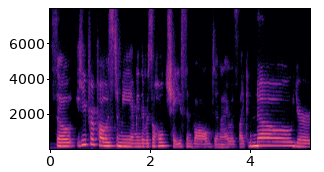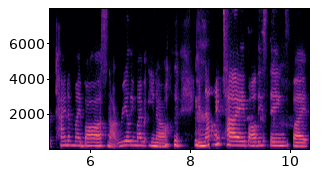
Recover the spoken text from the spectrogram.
So he proposed to me. I mean, there was a whole chase involved, and I was like, no, you're kind of my boss, not really my, you know, you're not my type, all these things. But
